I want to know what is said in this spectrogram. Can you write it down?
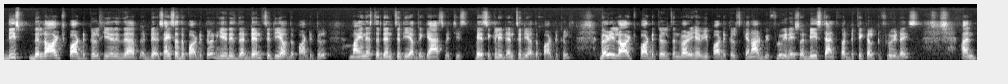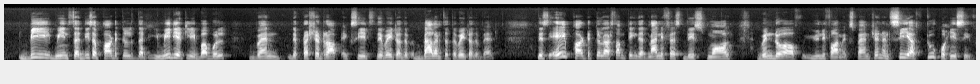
these, the large particles, here is the size of the particle, and here is the density of the particle, minus the density of the gas, which is basically density of the particles. Very large particles and very heavy particles cannot be fluidized. So D stands for difficult to fluidize. And B means that these are particles that immediately bubble when the pressure drop exceeds the weight of the balance of the weight of the bed. This A particle are something that manifests this small window of uniform expansion and C are too cohesive.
